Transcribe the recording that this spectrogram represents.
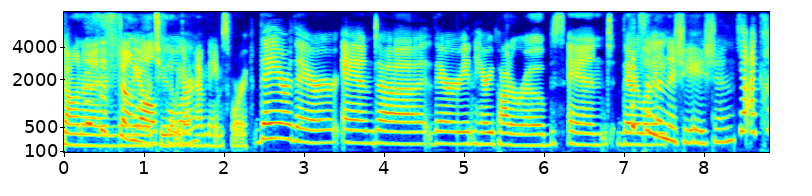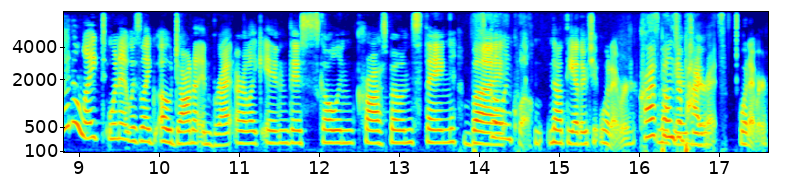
Donna and the other two that we don't have names for. They are there and uh, they're in Harry Potter robes and they're it's like. an initiation. yeah, I kind of liked when it was like, oh, Donna and Brett are like in this skull and crossbones thing, but Skull and Quill. not the other two. Whatever. Crossbones are other two pirates. whatever.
